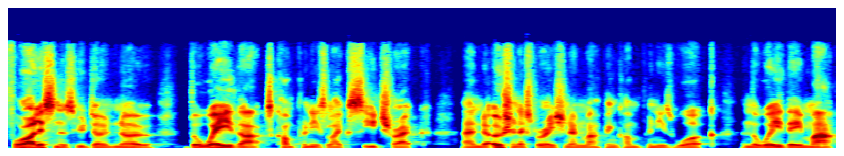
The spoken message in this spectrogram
for our listeners who don't know, the way that companies like Seatrec and ocean exploration and mapping companies work and the way they map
